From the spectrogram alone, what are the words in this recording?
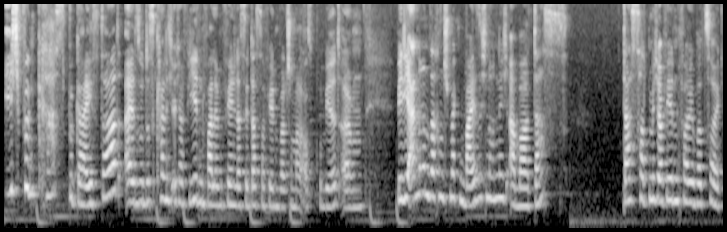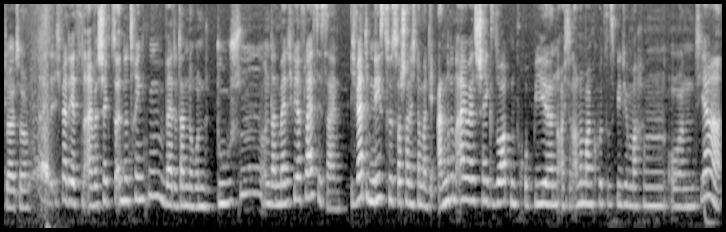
ich bin krass begeistert. Also das kann ich euch auf jeden Fall empfehlen, dass ihr das auf jeden Fall schon mal ausprobiert. Ähm, wie die anderen Sachen schmecken, weiß ich noch nicht, aber das das hat mich auf jeden Fall überzeugt, Leute. Also ich werde jetzt einen Eiweißshake zu Ende trinken, werde dann eine Runde duschen und dann werde ich wieder fleißig sein. Ich werde demnächst höchstwahrscheinlich nochmal die anderen Eiweißshake-Sorten probieren, euch dann auch nochmal ein kurzes Video machen und ja,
